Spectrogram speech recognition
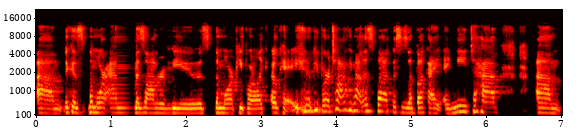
Um, because the more Amazon reviews, the more people are like, okay, you know, people are talking about this book. This is a book I, I need to have. Um,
